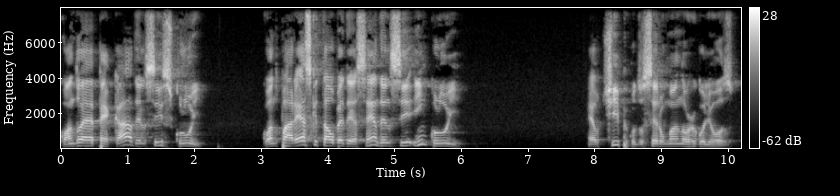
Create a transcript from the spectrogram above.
Quando é pecado, ele se exclui. Quando parece que está obedecendo, ele se inclui. É o típico do ser humano orgulhoso.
